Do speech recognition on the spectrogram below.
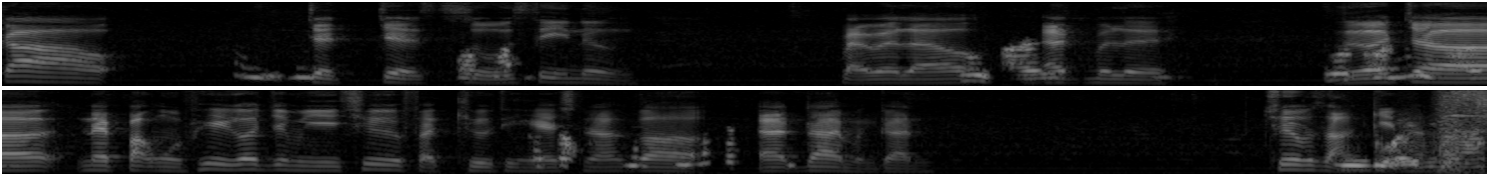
เก้าเจ็ดเจ็ดศูนย์สี่หนึ่งแปะไว้แล้ว แอดไปเลย หรือจะในปักหมุดพี่ก็จะมีชื่อ FatQTH นะ ก็แอดได้เหมือนกัน ชื่อภาษาอังกฤษนะครับ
